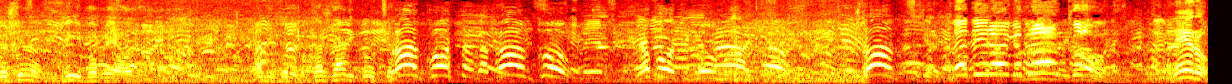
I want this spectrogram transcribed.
Još jedno, tri borbe ja odem. Radim goluba. Kaži radi golub četiri. Branko, ostav ga, Branko! Jeboti go, majko! Branko! Ne diraj ga, Branko! Neru!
